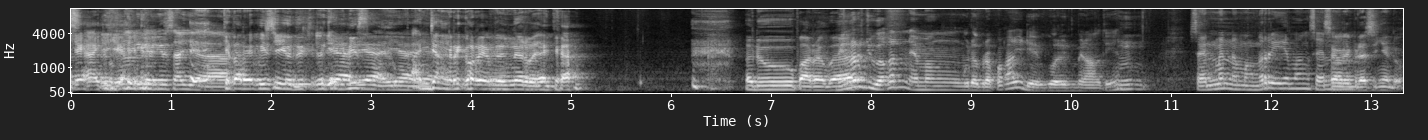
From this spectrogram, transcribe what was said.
iya, iya. Iya, Liga Inggris aja. kita revisi untuk Liga Iya, Inggris iya, iya, panjang rekornya bener ya kan aduh parah banget Miller juga kan emang udah berapa kali dia golin penalti kan? Hmm. Sandman emang ngeri emang Sandman. selebrasinya dong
